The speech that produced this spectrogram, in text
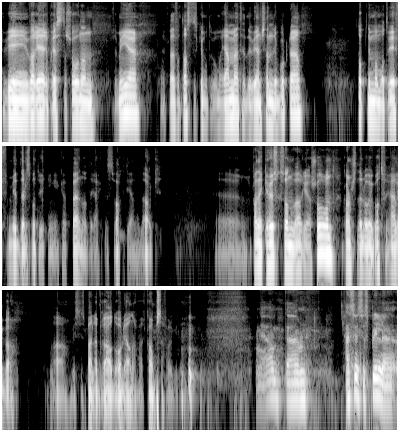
vi varierer prestasjonene for mye. Fra det fantastiske mot Roma hjemme til det ugjenkjennelige borte. Toppnivå mot VIF, middels mot Viking i cupen og direkte svakt igjen i dag. Uh, kan ikke huske sånn variasjon. Kanskje det lover godt for helga. Da, hvis vi spiller bra og dårlig annenhver kamp, selvfølgelig. Ja, det, jeg syns spillet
